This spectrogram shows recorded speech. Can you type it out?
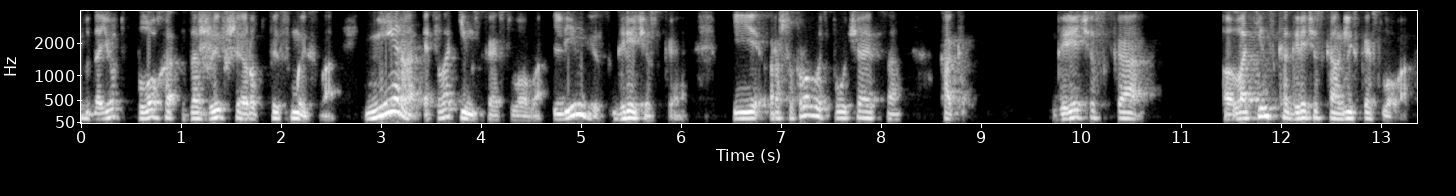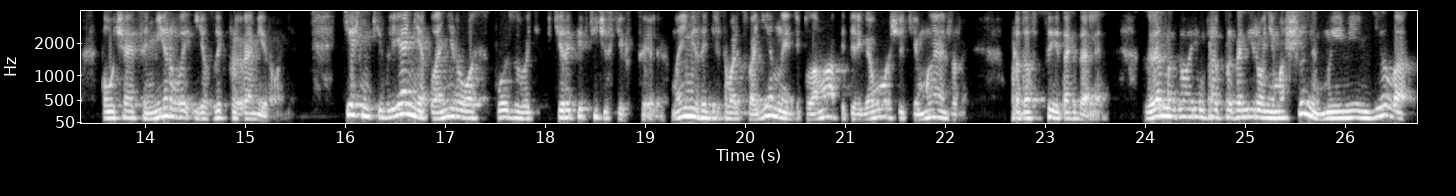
выдает плохо зажившие рубцы смысла. Нейро – это латинское слово, лингвис – греческое. И расшифровывается, получается, как греческо латинско-греческо-английское слово. Получается нервы, язык программирования. Техники влияния планировалось использовать в терапевтических целях. Моими заинтересовались военные, дипломаты, переговорщики, менеджеры, продавцы и так далее. Когда мы говорим про программирование машины, мы имеем дело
